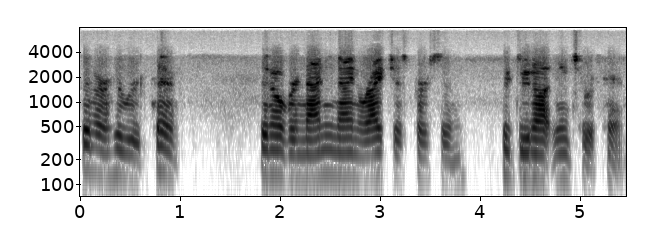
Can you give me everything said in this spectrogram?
sinner who repents than over 99 righteous persons who do not need to repent.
